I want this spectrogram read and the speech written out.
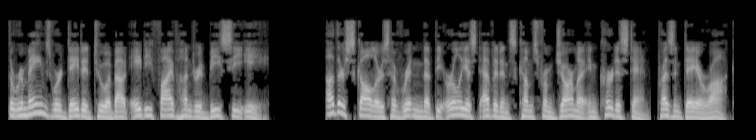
The remains were dated to about 8500 BCE. Other scholars have written that the earliest evidence comes from Jarmo in Kurdistan present-day Iraq.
